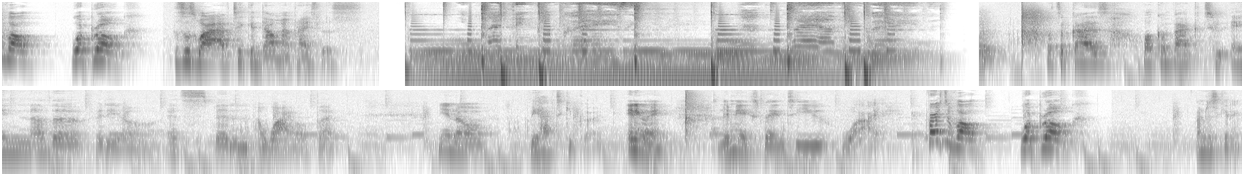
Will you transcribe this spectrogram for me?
First of all, we're broke. This is why I've taken down my price list. I think I'm crazy. The way I've been craving. What's up guys? Welcome back to another video. It's been a while, but you know, we have to keep going. Anyway, let me explain to you why. First of all, we're broke. I'm just kidding.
